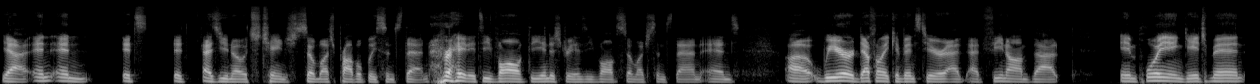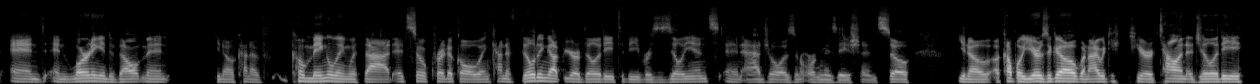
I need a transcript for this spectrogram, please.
Yeah, and and it's it as you know, it's changed so much probably since then, right? It's evolved. The industry has evolved so much since then, and uh, we are definitely convinced here at at Phenom that employee engagement and and learning and development you know kind of commingling with that it's so critical and kind of building up your ability to be resilient and agile as an organization. So you know a couple years ago when i would hear talent agility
